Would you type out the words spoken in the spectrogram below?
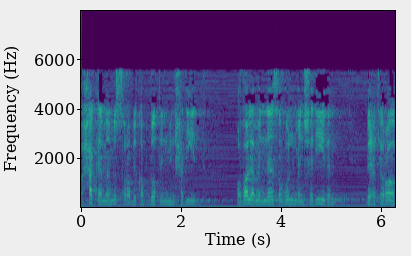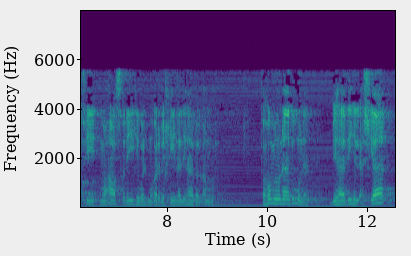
وحكم مصر بقبضة من حديد وظلم الناس ظلما شديدا باعتراف معاصريه والمؤرخين لهذا الأمر. فهم ينادون بهذه الأشياء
